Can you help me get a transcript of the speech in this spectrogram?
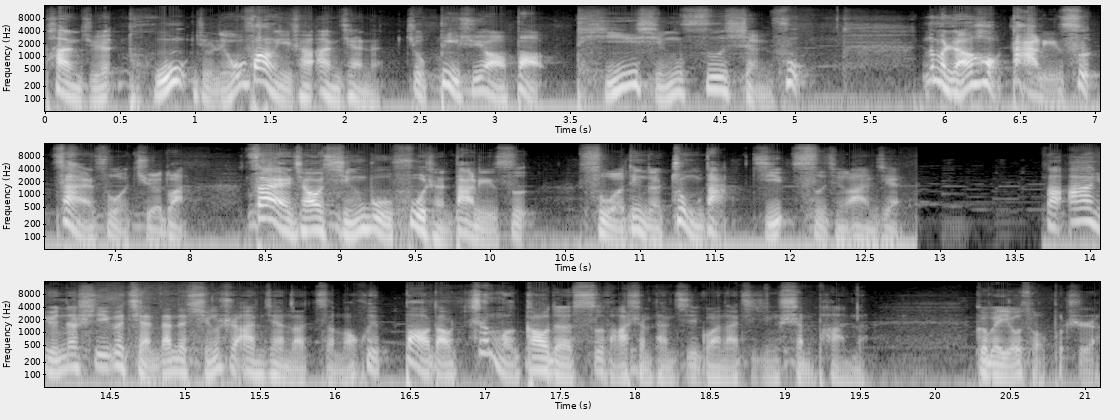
判决徒就流放以上案件呢，就必须要报提刑司审复，那么然后大理寺再做决断，再交刑部复审大理寺锁定的重大及死刑案件。那阿云呢是一个简单的刑事案件呢，怎么会报到这么高的司法审判机关来进行审判呢？各位有所不知啊，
